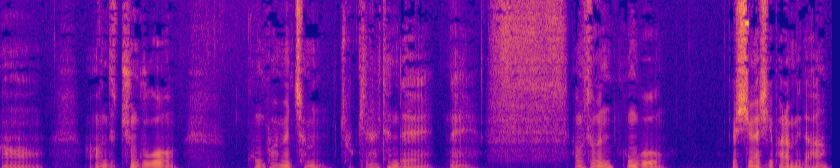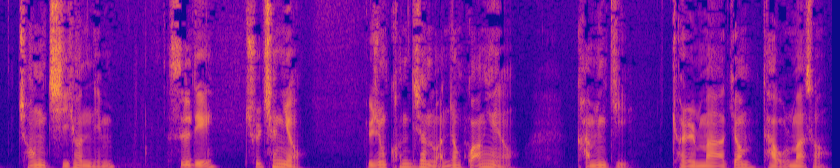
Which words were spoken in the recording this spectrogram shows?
어, 아, 근데 중국어 공부하면 참 좋긴 할 텐데, 네. 아무튼 공부 열심히 하시기 바랍니다. 정지현님, 쓸디, 출첵요. 요즘 컨디션 완전 꽝이에요. 감기, 결막염 다 옮아서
